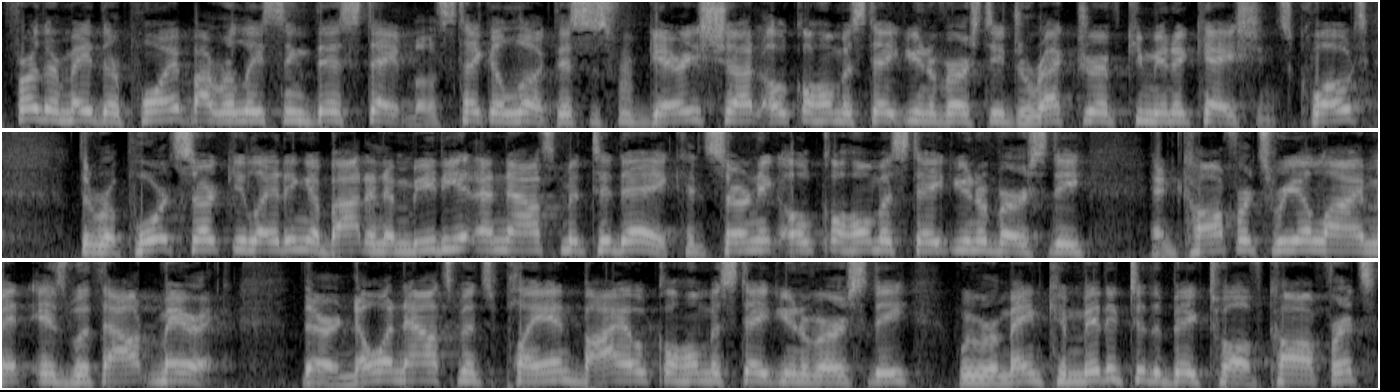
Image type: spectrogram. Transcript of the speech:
further made their point by releasing this statement. Let's take a look. This is from Gary Shutt, Oklahoma State University Director of Communications. Quote, the report circulating about an immediate announcement today concerning Oklahoma State University and conference realignment is without merit. There are no announcements planned by Oklahoma State University. We remain committed to the Big 12 Conference.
